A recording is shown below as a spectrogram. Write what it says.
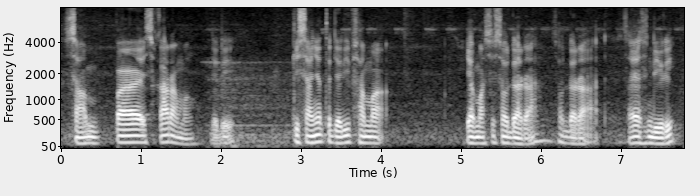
sampai sekarang, Mang. Jadi kisahnya terjadi sama ya masih saudara, saudara saya sendiri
